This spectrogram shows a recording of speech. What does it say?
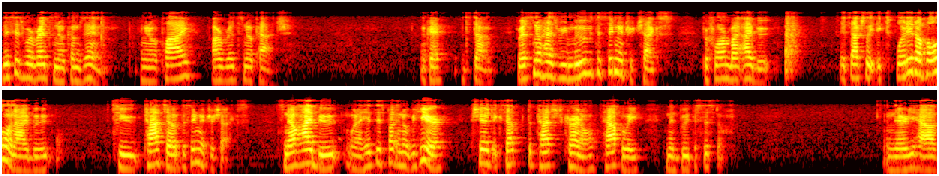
This is where Redsn0w comes in. I'm going to apply our Redsn0w patch. Okay, it's done. Redsn0w has removed the signature checks performed by iBoot. It's actually exploited a hole in iBoot to patch out the signature checks. So now iBoot, when I hit this button over here, should accept the patched kernel happily and then boot the system. And there you have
